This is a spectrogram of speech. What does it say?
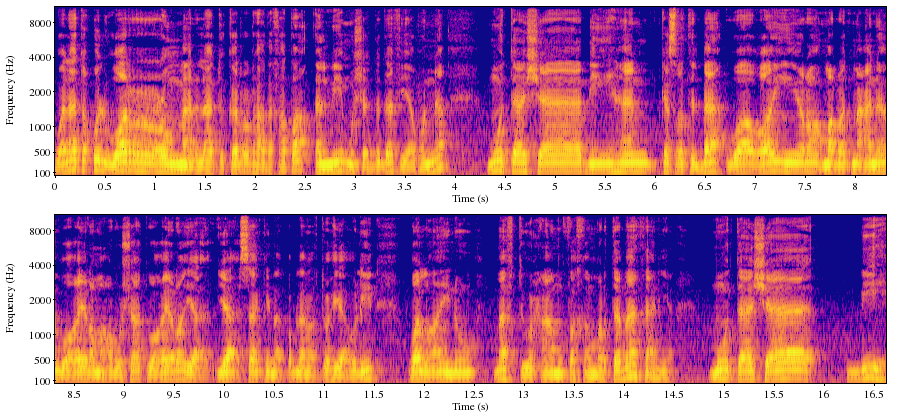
ولا تقول والرمان لا تكرر هذا خطأ. الميم مشددة فيها غنة متشابها كسرة الباء. وغير مرت معنا. وغير معروشات. وغير ياء, ساكنة قبل مفتوح ياء أولين. والغين مفتوحة مفخم مرتبة ثانية. متشابه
